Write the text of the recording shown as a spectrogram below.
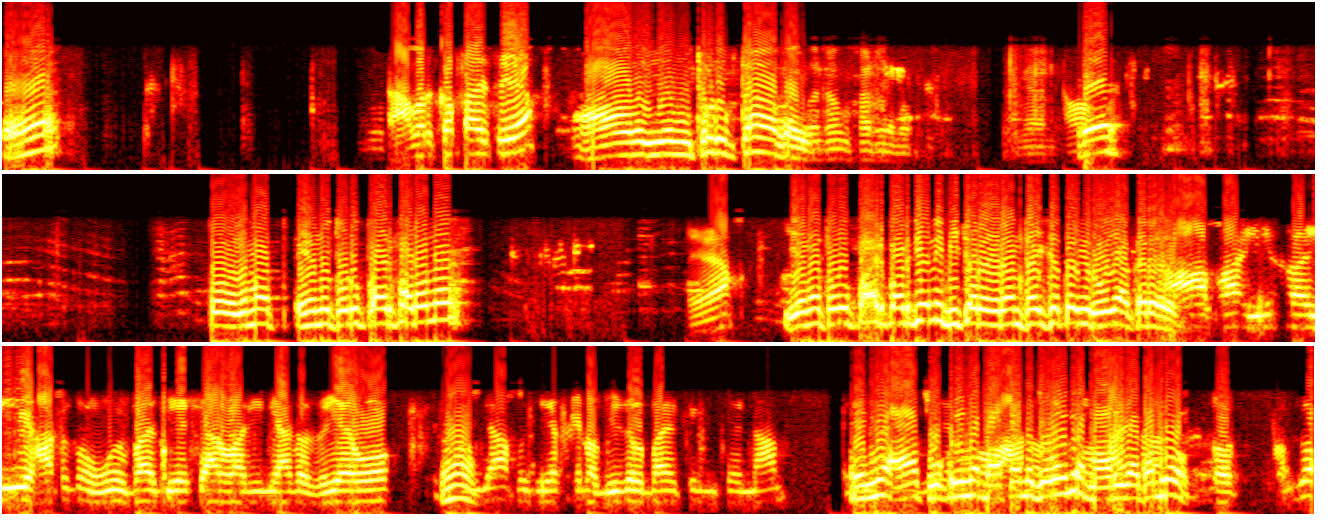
હે. ટાવર કપાય છે? હા ભાઈ એવું થોડુંક થાય ભાઈ. તો એમાં એનું થોડુંક પાર પાડો ને. એને થોડું પાર પાડી દો ને બિચારો હેરાન થાય છે તો એ રોયા કરે. હા ભાઈ એ એ હાથ તો હું ભાઈ બે ચાર વાર એની આગળ જઈ આવ્યો. ત્યાં પછી એક એનો બીજલભાઈ કેમ છે નામ. એમને આ છોકરીના બાપાને જોડે ને મારી વાત સાંભળો. સમજો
